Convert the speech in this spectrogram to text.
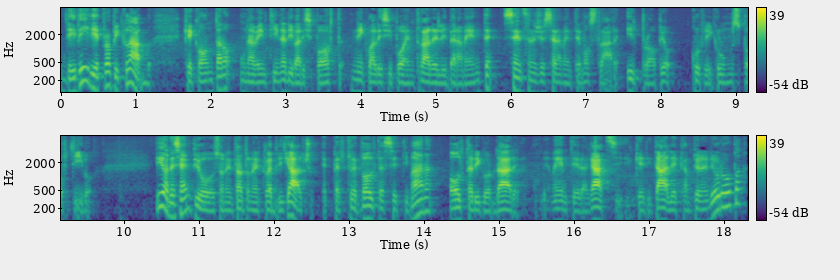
dei veri e propri club che contano una ventina di vari sport nei quali si può entrare liberamente senza necessariamente mostrare il proprio curriculum sportivo. Io ad esempio sono entrato nel club di calcio e per tre volte a settimana, oltre a ricordare ovviamente ai ragazzi che l'Italia è campione d'Europa,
